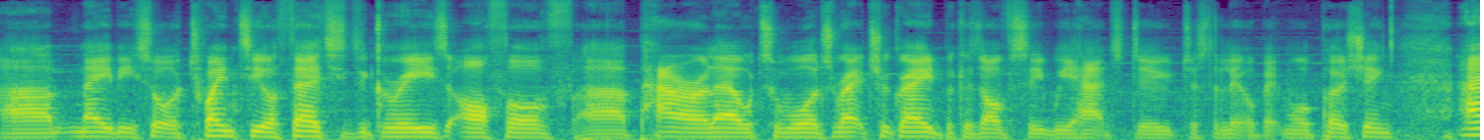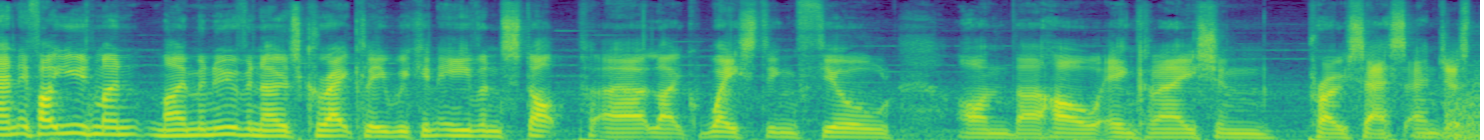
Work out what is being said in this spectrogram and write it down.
uh, maybe sort of 20 or 30 degrees off of uh, parallel towards retrograde because obviously we had to do just a little bit more pushing. And if I use my, my maneuver maneuver nodes correctly, we can even stop uh, like wasting fuel on the whole inclination process and just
